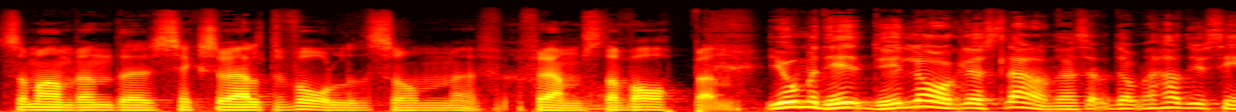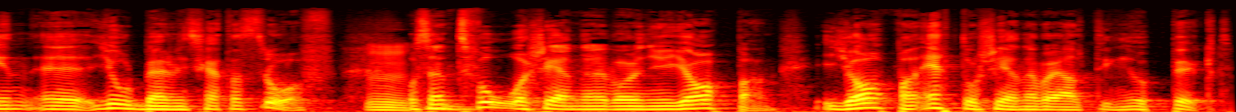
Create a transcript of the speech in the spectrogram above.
som använder sexuellt våld som eh, främsta vapen. Jo, men det, det är laglöst land. Alltså, de hade ju sin eh, jordbävningskatastrof. Mm. Och sen två år senare var det ju Japan. I Japan, ett år senare, var allting uppbyggt.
